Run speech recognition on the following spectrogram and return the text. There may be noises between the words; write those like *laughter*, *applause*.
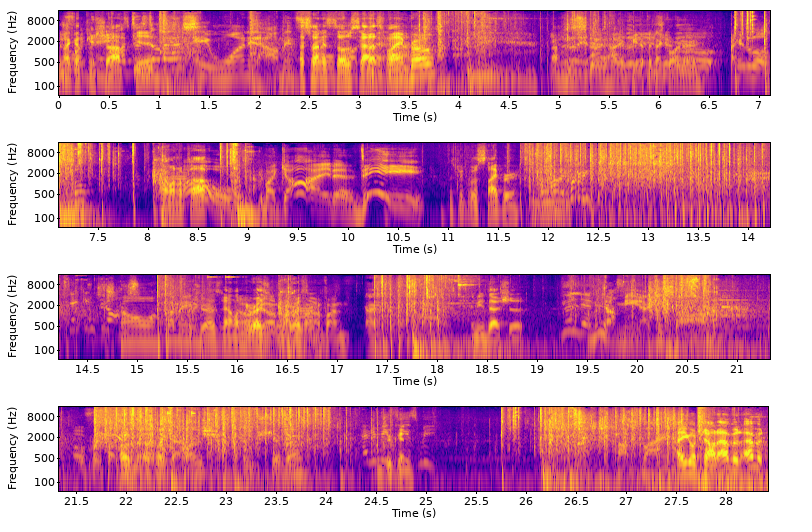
I got some shots, kid. That sounded so satisfying, bro. *laughs* I was just getting I- I beat up in that corner. little- I hear the little poop. I want up top. Oh my god, D. Let's pick up a sniper. No, I'm coming. Put your ass down. Let me oh, res you. Let me res you. I'm fine. I need that shit. You live. On me. I just saw. Oh, for fucking oh, the, challenge. Oh shit, bro. You can. How you go, child? Evan, Evan.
